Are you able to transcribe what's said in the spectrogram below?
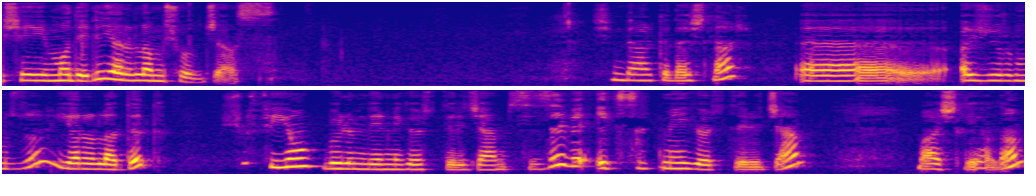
Şeyi modeli yarılamış olacağız. Şimdi arkadaşlar e, ajurumuzu yarıladık. Şu fiyonk bölümlerini göstereceğim size ve eksiltmeyi göstereceğim. Başlayalım.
